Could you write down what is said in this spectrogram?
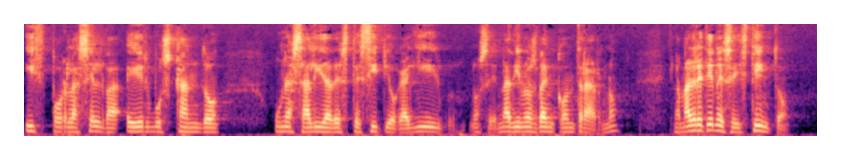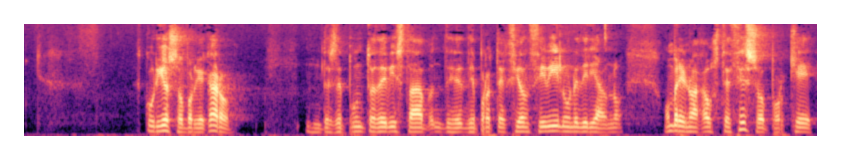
id por la selva e ir buscando una salida de este sitio que allí, no sé, nadie nos va a encontrar, ¿no? La madre tiene ese instinto. Es curioso porque, claro, desde el punto de vista de, de protección civil, uno diría, no, hombre, no haga usted eso, porque,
